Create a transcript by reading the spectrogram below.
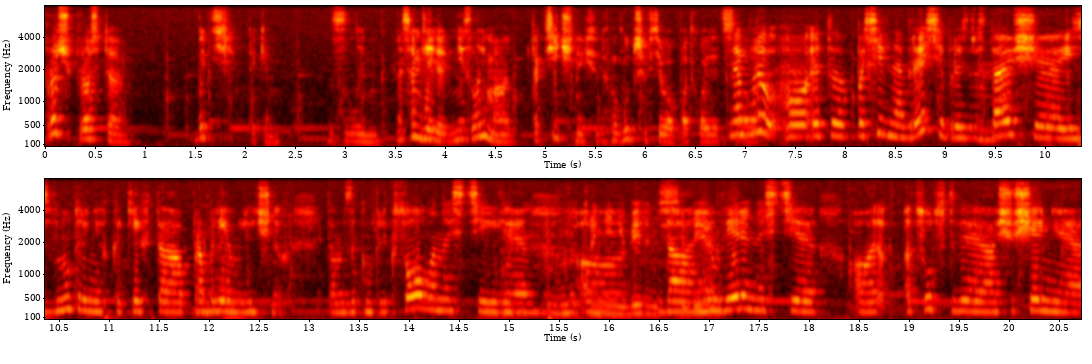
Проще просто быть таким злым. На самом деле не злым, а токсичный сюда лучше всего подходит. Ну, Я слово. говорю, о, это пассивная агрессия, произрастающая из внутренних каких-то проблем личных, там закомплексованности или Мгм. Внутренняя а, неуверенность да, себе. неуверенности, отсутствие ощущения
